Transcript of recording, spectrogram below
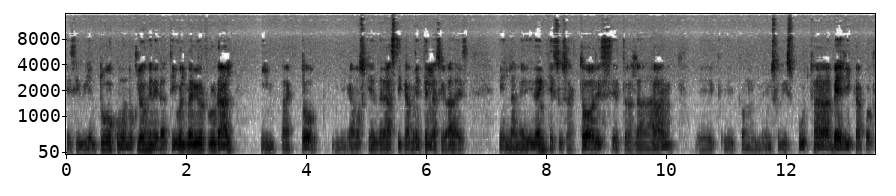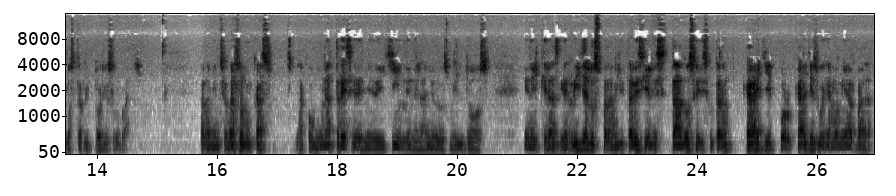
que si bien tuvo como núcleo generativo el medio rural, impactó, digamos que drásticamente en las ciudades, en la medida en que sus actores se trasladaban eh, eh, en su disputa bélica por los territorios urbanos. Para mencionar solo un caso, la Comuna 13 de Medellín en el año 2002, en el que las guerrillas, los paramilitares y el Estado se disputaron calle por calle su hegemonía armada.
